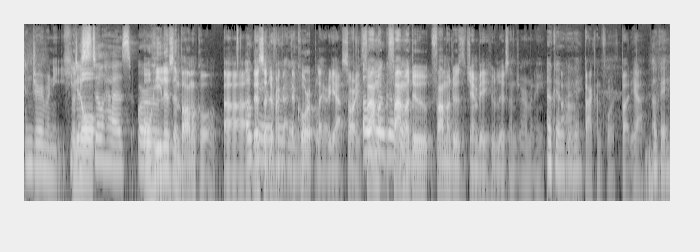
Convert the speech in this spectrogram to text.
in Germany. He just No. still has. Or Oh, he lives in Bamako. Uh, there's a different okay, guy, the okay. Kora player. Yeah, sorry. Okay, Fama, okay, okay. Famoudou, Famoudou is the djembe who lives in Germany. Okay, okay, uh, okay. Back and forth, but yeah. Okay.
